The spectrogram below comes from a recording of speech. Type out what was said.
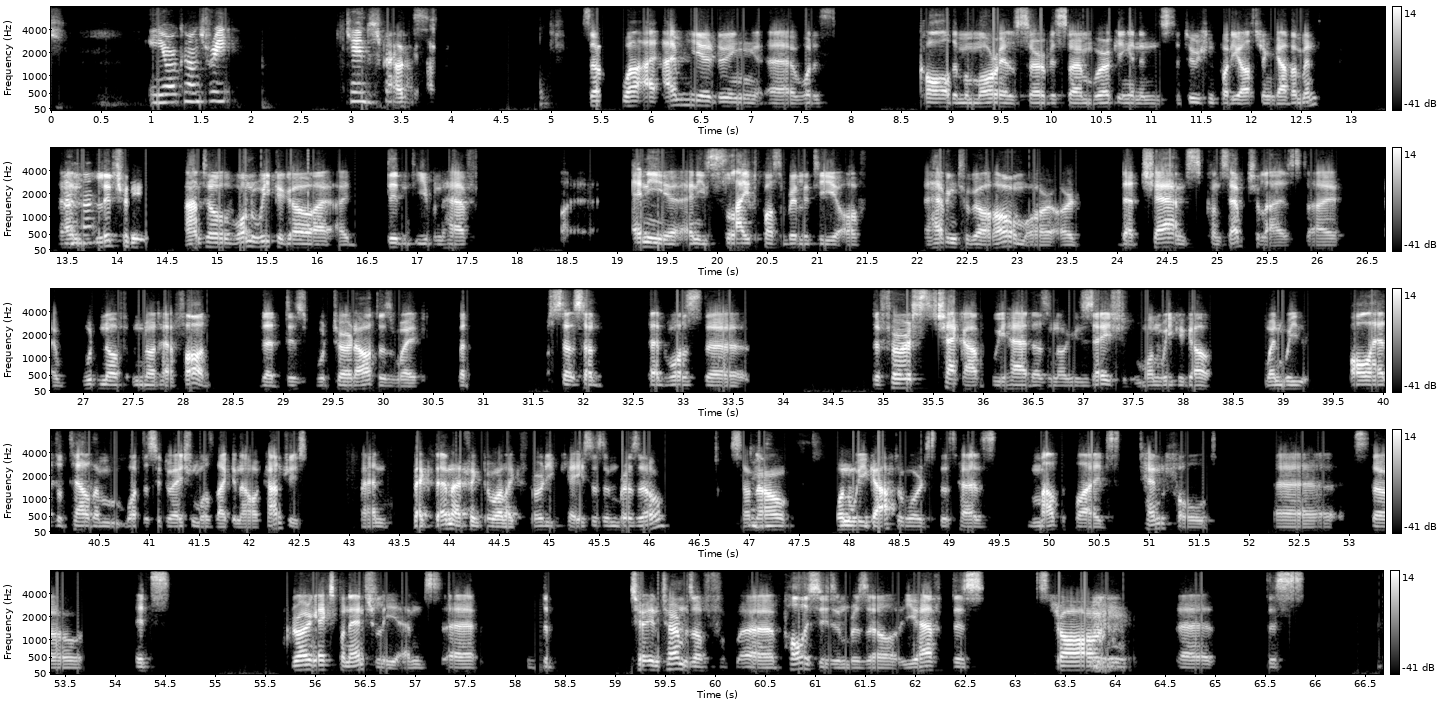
in your country? Can you describe Okay. us? So, well, I, I'm here doing uh, what is called a memorial service. So, I'm working in an institution for the Austrian government. And Uh-huh. literally, until one week ago, I, I didn't even have uh, any uh, any slight possibility of having to go home or, or that chance conceptualized. I I would not not have thought that this would turn out this way. But so so that was the the first checkup we had as an organization one week ago when we all had to tell them what the situation was like in our countries. And back then, I think there were like 30 cases in Brazil. So Mhm. now, one week afterwards, this has multiplied tenfold. Uh, so it's growing exponentially. And uh, the ter- in terms of uh, policies in Brazil, you have this strong, uh, this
